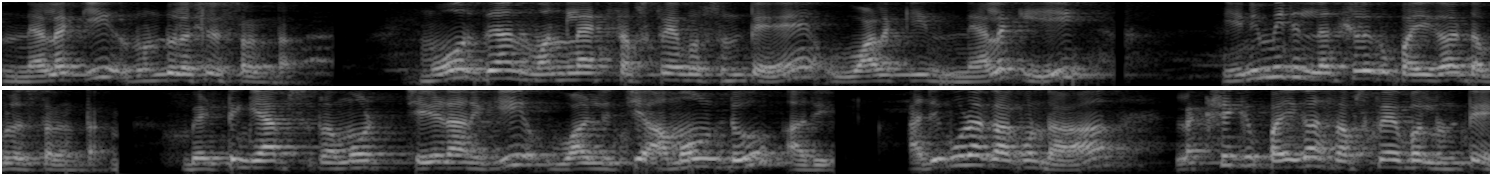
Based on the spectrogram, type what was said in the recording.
నెలకి రెండు లక్షలు ఇస్తారంట. More than one lakh subscribers ఉంటే వాళ్ళకి నెలకి ఎనిమిది లక్షలకు పైగా డబ్బులు ఇస్తారంట. బెట్టింగ్ యాప్స్ ప్రమోట్ చేయడానికి వాళ్ళు ఇచ్చే అమౌంట్ అది. అది కూడా కాకుండా లక్షకి పైగా సబ్స్క్రైబర్లు ఉంటే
